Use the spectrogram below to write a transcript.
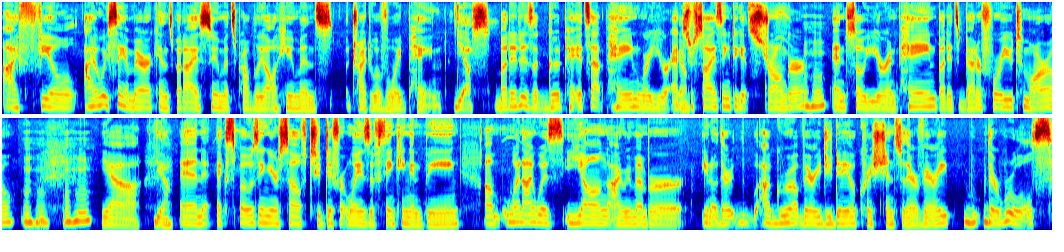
I feel, I always say Americans, but I assume it's probably all humans try to avoid pain. Yes. But it is a good pain. It's that pain where you're exercising yeah. to get stronger. Mm-hmm. And so you're in pain, but it's better for you tomorrow. Mm-hmm. Mm-hmm. Yeah. Yeah. And exposing yourself to different ways of thinking and being. Um, when I was young, I remember you know, there I grew up very Judeo-Christian, so there are very there are rules,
